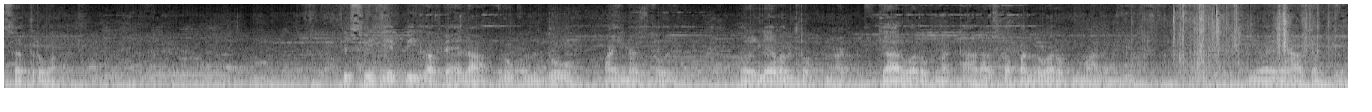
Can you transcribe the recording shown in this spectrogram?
सत्रवा। किसी एपी का पहला रुकन दो माइनस दो है, और इलेवंथ रुकन ग्यारहवा रुकन अट्ठारह उसका पंद्रहवा रुकन मालूम कीजिए ये मैंने यहाँ कर दिया।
